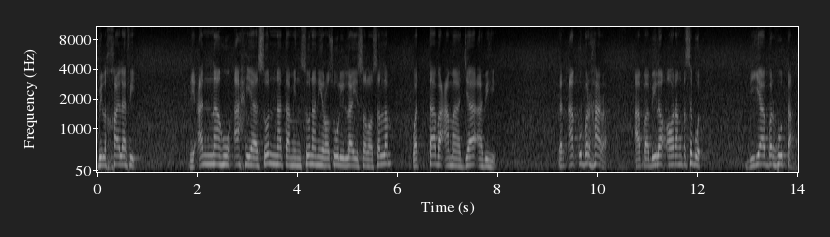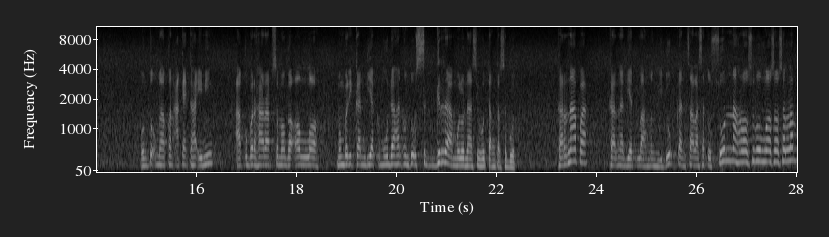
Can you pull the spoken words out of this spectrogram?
bil khalafi li'annahu ahya sunnata min sunani rasulillahi sallallahu alaihi wasallam wattaba'a ma bihi. Dan aku berharap apabila orang tersebut dia berhutang untuk melakukan akikah ini, aku berharap semoga Allah memberikan dia kemudahan untuk segera melunasi hutang tersebut. Karena apa? Karena dia telah menghidupkan salah satu sunnah Rasulullah SAW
